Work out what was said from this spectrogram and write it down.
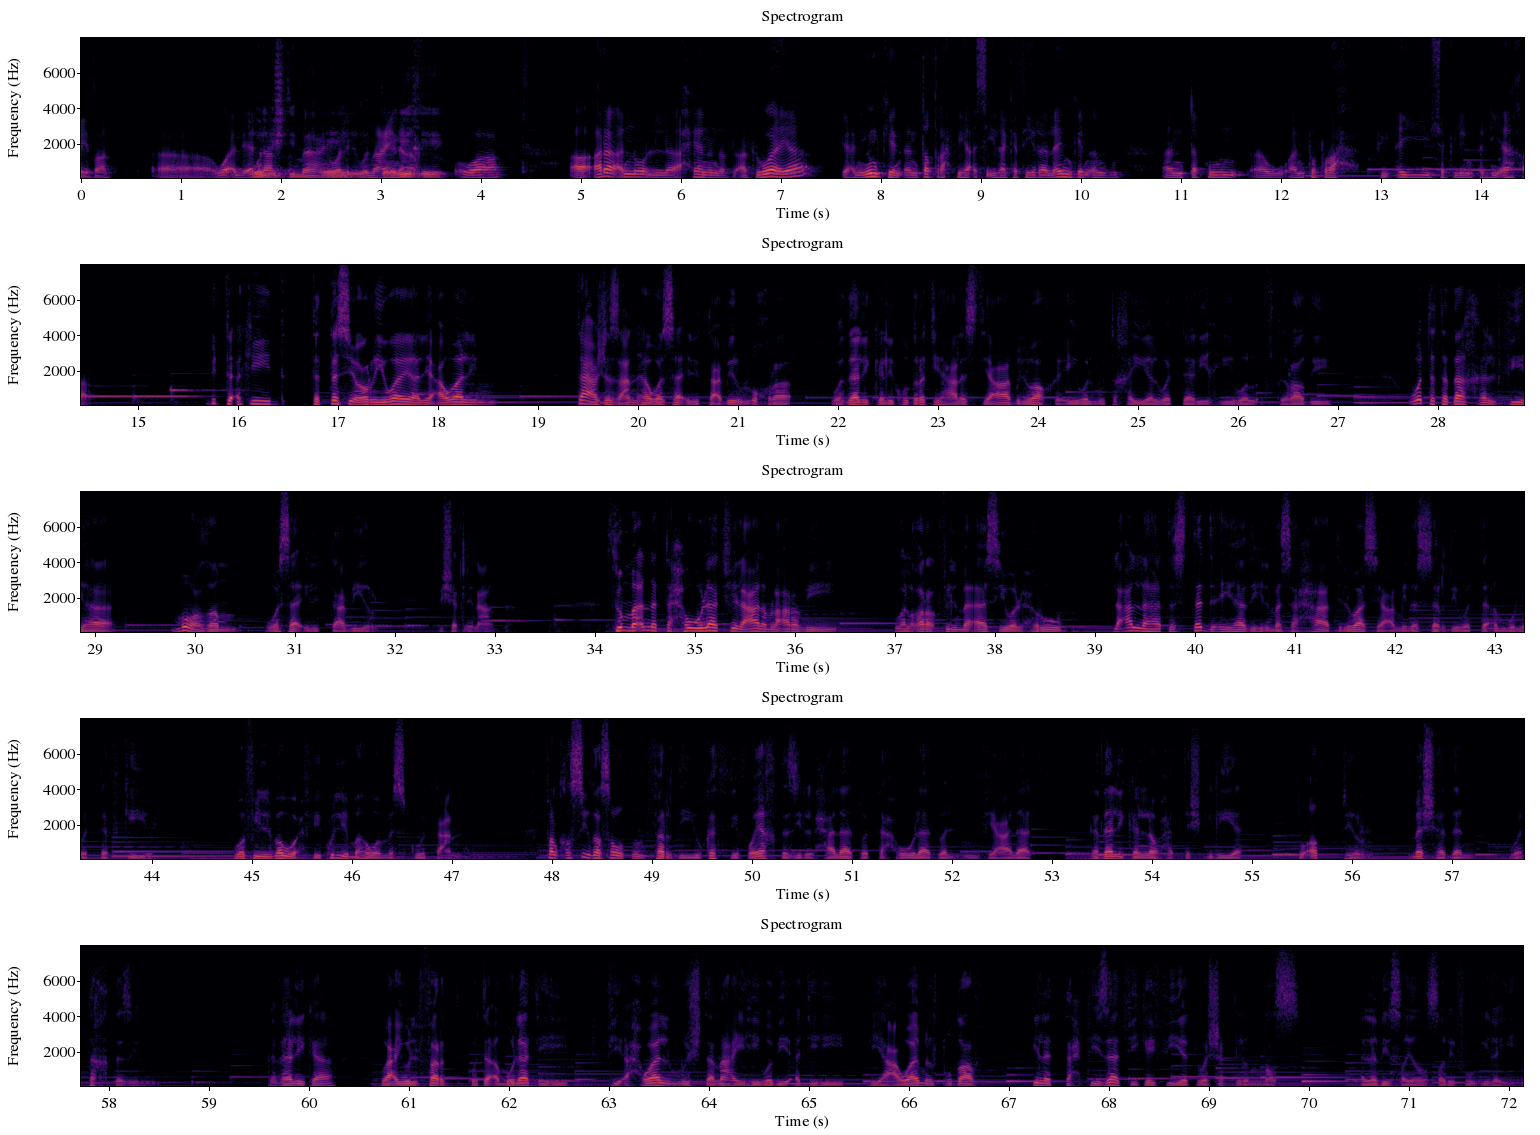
آه، ولأن- والاجتماعي والاجتماعي، نعم. والتاريخي وأرى أنه أحيانا الرواية يعني يمكن أن تطرح فيها أسئلة كثيرة لا يمكن أن أن تكون أو أن تطرح في أي شكل فني آخر. بالتأكيد تتسع الرواية لعوالم تعجز عنها وسائل التعبير الأخرى وذلك لقدرتها على استيعاب الواقع والمتخيل والتاريخي والافتراضي وتتداخل فيها معظم وسائل التعبير بشكل عام. ثم أن التحولات في العالم العربي والغرق في المآسي والحروب لعلها تستدعي هذه المساحات الواسعة من السرد والتأمل والتفكير وفي البوح في كل ما هو مسكوت عنه. فالقصيدة صوت فردي يكثف ويختزل الحالات والتحولات والانفعالات. كذلك اللوحة التشكيلية تؤطر مشهدا وتختزل. كذلك وعي الفرد وتأملاته في أحوال مجتمعه وبيئته هي عوامل تضاف إلى التحفيزات في كيفية وشكل النص الذي سينصرف إليه.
